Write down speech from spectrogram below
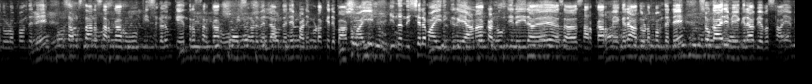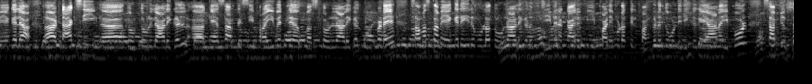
അതോടൊപ്പം തന്നെ സംസ്ഥാന സർക്കാർ ഓഫീസുകളും കേന്ദ്ര സർക്കാർ ഓഫീസുകളും എല്ലാം തന്നെ പണിമുടക്കിന്റെ ഭാഗമായി ഇന്ന് നിശ്ചലമായിരിക്കുകയാണ്. കണ്ണൂർ ജില്ലയിലെ സർക്കാർ മേഖല അതോടൊപ്പം തന്നെ സ്വകാര്യ മേഖല വ്യവസായ മേഖല ടാക്സി തൊഴിലാളികൾ K S R T C private bus തൊഴിലാളികൾ ഉൾപ്പെടെ സമസ്ത മേഖലയിലുമുള്ള തൊഴിലാളികളും ജീവനക്കാരും ഈ പണിമുടക്കിൽ പങ്കെടുത്തുകൊണ്ടിരിക്കുകയാണ്. ഇപ്പോൾ സംയുക്ത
